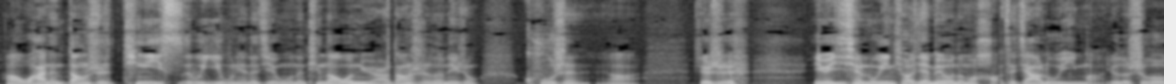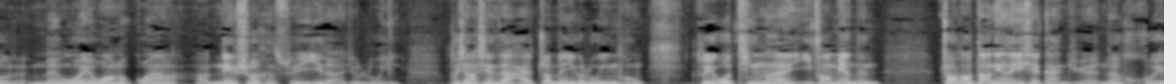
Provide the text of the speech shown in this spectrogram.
啊，我还能当时听一四一五年的节目，能听到我女儿当时的那种哭声啊，就是因为以前录音条件没有那么好，在家录音嘛，有的时候门我也忘了关了啊，那个时候很随意的就录音，不像现在还专门一个录音棚，所以我听呢，一方面能找到当年的一些感觉，能回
